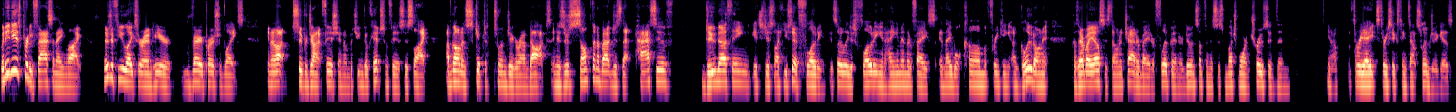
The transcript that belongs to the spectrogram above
But it is pretty fascinating. Like there's a few lakes around here, very pressured lakes, you know, not super giant fish in them, but you can go catch some fish. It's like I've gone and skipped a swim jig around docks, and is there something about just that passive do nothing? It's just like you said, floating. It's literally just floating and hanging in their face, and they will come freaking unglued on it because everybody else is throwing a chatterbait or flipping or doing something that's just much more intrusive than you know three eighths, three sixteenths ounce swim jig is.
